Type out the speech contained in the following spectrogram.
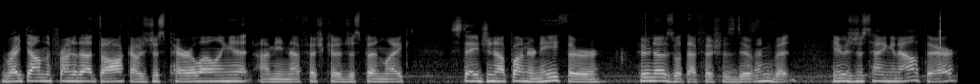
right down the front of that dock, I was just paralleling it. I mean, that fish could have just been like staging up underneath, or who knows what that fish was doing, but he was just hanging out there.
